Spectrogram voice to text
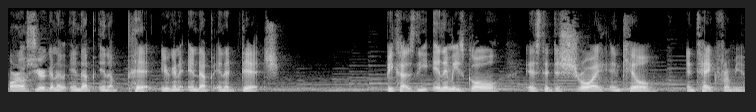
or else you're going to end up in a pit. You're going to end up in a ditch. Because the enemy's goal is to destroy and kill and take from you.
